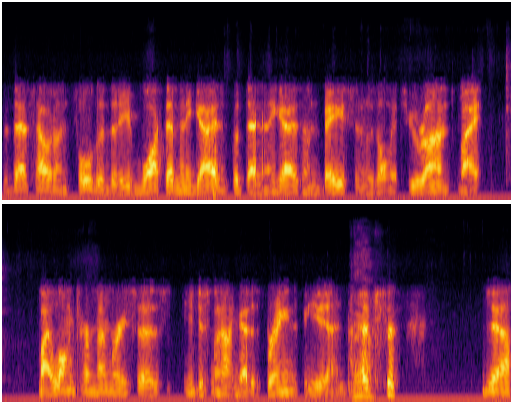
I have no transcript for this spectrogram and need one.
that that's how it unfolded. That he walked that many guys and put that many guys on base, and it was only two runs. My my long term memory says he just went out and got his brains beat in. Yeah. yeah,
